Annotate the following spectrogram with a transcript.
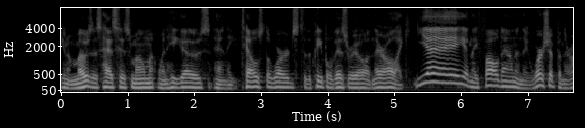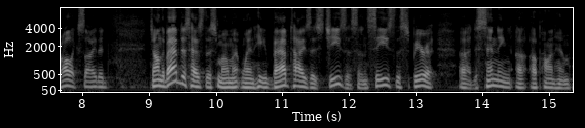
you know, Moses has his moment when he goes and he tells the words to the people of Israel, and they're all like, Yay! And they fall down and they worship and they're all excited. John the Baptist has this moment when he baptizes Jesus and sees the Spirit uh, descending uh, upon him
